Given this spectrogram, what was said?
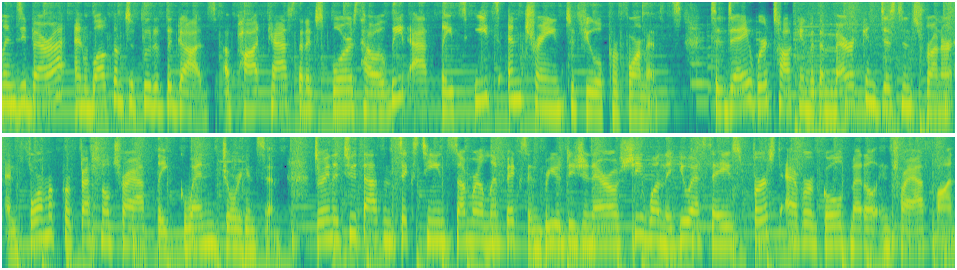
Lindsay Berra, and welcome to Food of the Gods, a podcast that explores how elite athletes eat and train to fuel performance. Today, we're talking with American distance runner and former professional triathlete Gwen Jorgensen. During the 2016 Summer Olympics in Rio de Janeiro, she won the USA's first ever gold medal in triathlon.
